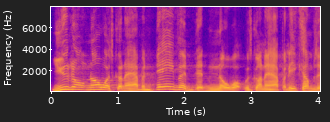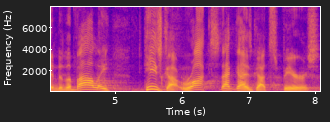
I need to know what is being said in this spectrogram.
You don't know what's going to happen. David didn't know what was going to happen. He comes into the valley. He's got rocks. That guy's got spears.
